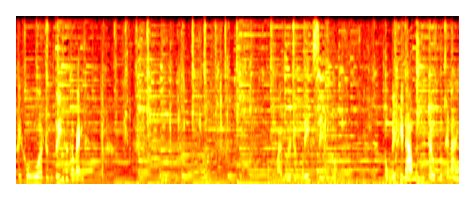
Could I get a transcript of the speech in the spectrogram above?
Là cái khu ờ, trực tuyến đó các bạn. Mọi người trực tiếp siêu luôn. Không biết khi nào mình mới trượt được cái này.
